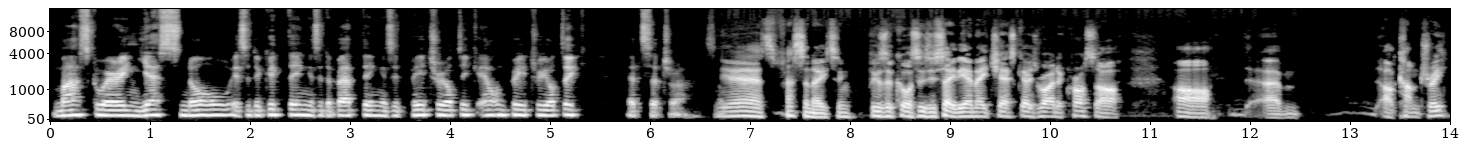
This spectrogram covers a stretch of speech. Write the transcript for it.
Mask wearing yes no. Is it a good thing? Is it a bad thing? Is it patriotic unpatriotic etc. So. Yeah, it's fascinating because, of course, as you say, the NHS goes right across our our um, our country,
